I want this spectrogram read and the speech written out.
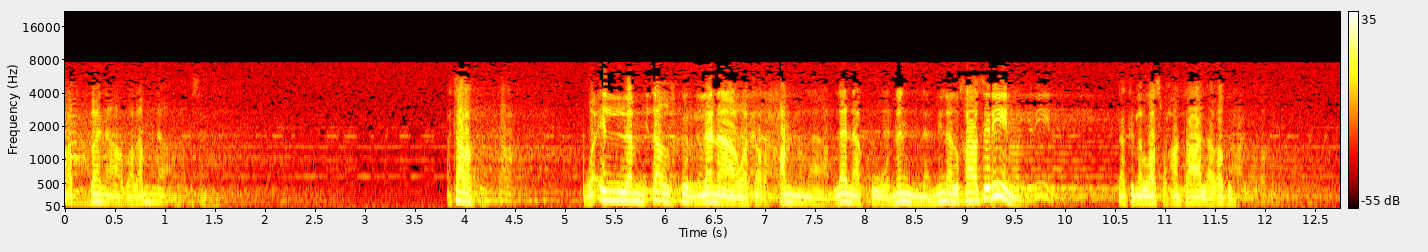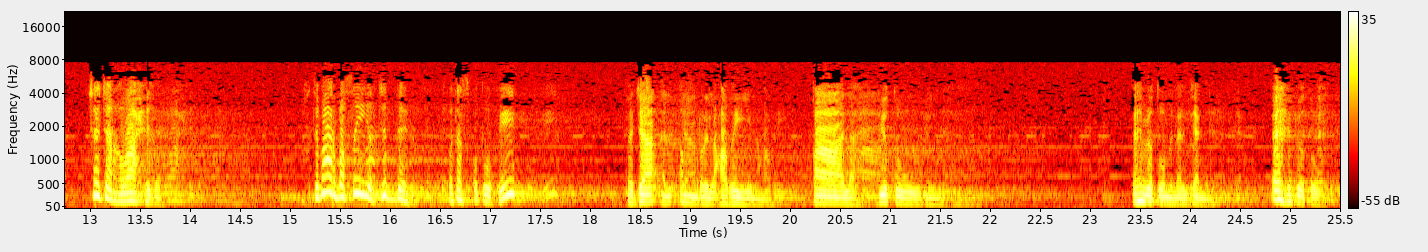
ربنا ظلمنا أنفسنا. اعترفوا وإن لم تغفر لنا وترحمنا لنكونن من الخاسرين. لكن الله سبحانه وتعالى غضب. شجرة واحدة. اختبار بسيط جدا وتسقط فيه. فجاء الأمر العظيم. قال اهبطوا منها. اهبطوا من الجنة. اهبطوا.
